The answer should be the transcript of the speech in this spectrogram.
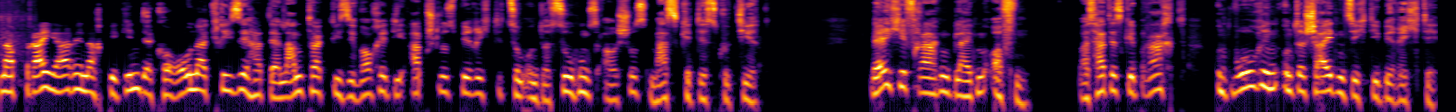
Knapp drei Jahre nach Beginn der Corona-Krise hat der Landtag diese Woche die Abschlussberichte zum Untersuchungsausschuss Maske diskutiert. Welche Fragen bleiben offen? Was hat es gebracht und worin unterscheiden sich die Berichte?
